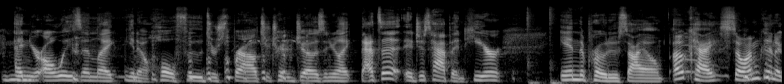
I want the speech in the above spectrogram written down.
Mm-hmm. And you're always in like, you know, Whole Foods or Sprouts or Trader Joe's and you're like, that's it. It just happened here in the produce aisle. Okay, so I'm gonna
